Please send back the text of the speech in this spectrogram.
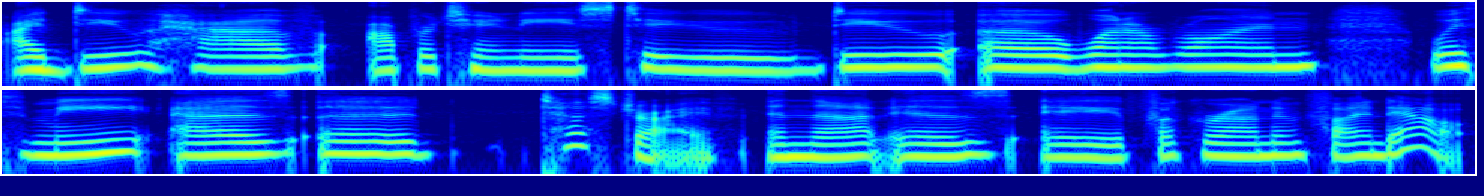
I do have opportunities to do a one on one with me as a test drive, and that is a fuck around and find out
